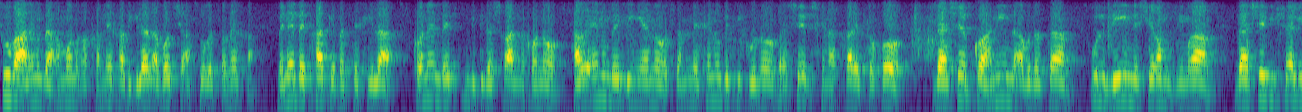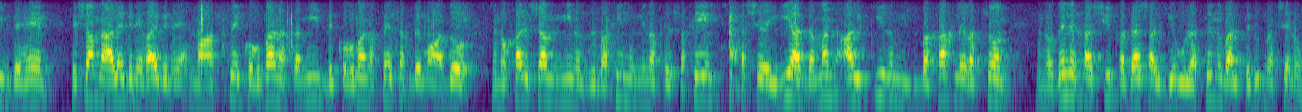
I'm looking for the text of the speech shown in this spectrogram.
שובה עלינו בהמון רחמך בגלל אבות שעשו רצונך, בני ביתך כבתחילה, כונן בית מקדשך על מכונו, הראינו בבניינו, שמחנו בתיקונו, והשב שכנתך לתוכו, והשב כהנים לעבודתם, ולוויים לשירם וזמרם, והשב ישראל לנביהם, ושם נעלה ונראה ונעשה קורבן התמיד וקורבן הפסח במועדו, ונאכל שם מן הזבחים ומן הפסחים, אשר הגיע דמן על קיר מזבחך לרצון, ונודה לך שיר חדש על גאולתנו ועל פדות נפשנו.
